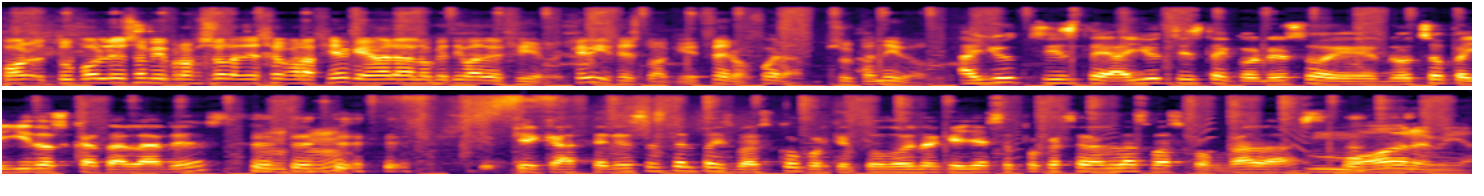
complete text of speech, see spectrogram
por- tú ponle eso a mi profesora de geografía que era lo que te iba a decir. ¿Qué dices tú aquí? Cero, fuera, suspendido. Hay un chiste, hay un chiste con eso en ocho apellidos catalanes. que Cáceres es del País Vasco, porque todo en aquellas épocas eran las vascongadas. Madre mía.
